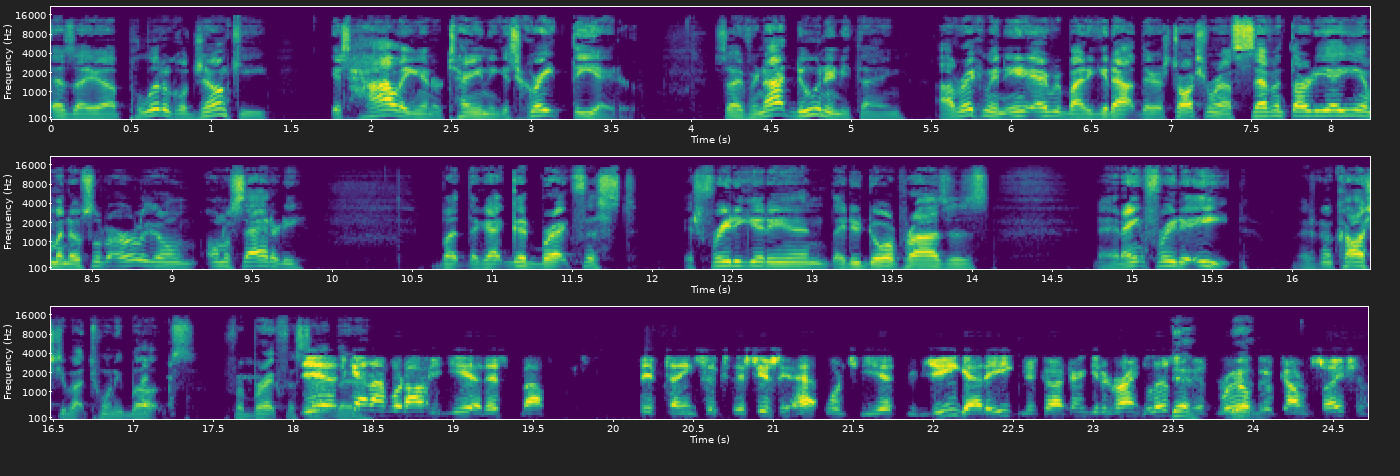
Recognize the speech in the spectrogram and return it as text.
as a, uh, political junkie, it's highly entertaining. It's great theater. So if you're not doing anything, I recommend everybody get out there. It starts around 7:30 a.m. I know it's a little early on on a Saturday but they got good breakfast. It's free to get in. They do door prizes. Now, it ain't free to eat. It's going to cost you about twenty bucks for breakfast. Yeah, it's kind of what all you get. It's about 15, 16. It's just what you get. If you ain't got to eat, just go out there and get a drink and listen. Yeah, it's real yeah. good conversation.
